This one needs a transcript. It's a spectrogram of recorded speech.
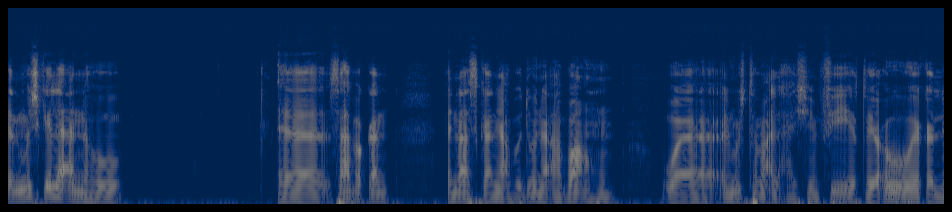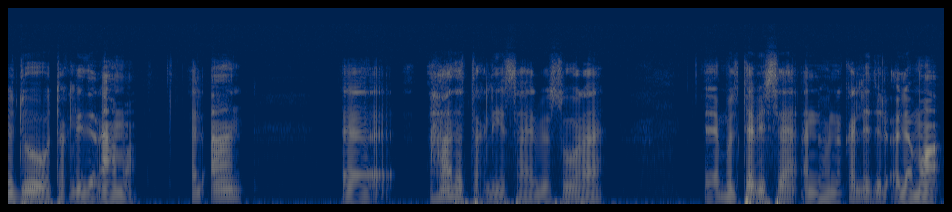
فالمشكلة أنه آه، سابقا الناس كانوا يعبدون آبائهم والمجتمع اللي عايشين فيه يطيعوه ويقلدوه تقليدا أعمى. الآن آه هذا التقليد صاير بصورة آه ملتبسة أنه نقلد العلماء.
